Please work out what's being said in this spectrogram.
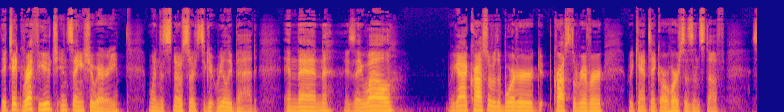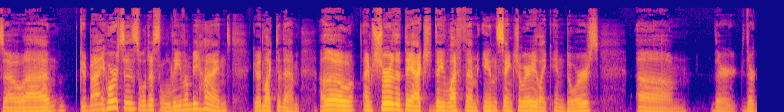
They take refuge in Sanctuary when the snow starts to get really bad. And then they say, well, we got to cross over the border, cross the river. We can't take our horses and stuff. So, uh, goodbye, horses. We'll just leave them behind. Good luck to them. Although I'm sure that they actually they left them in sanctuary, like indoors. Um, they're they're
